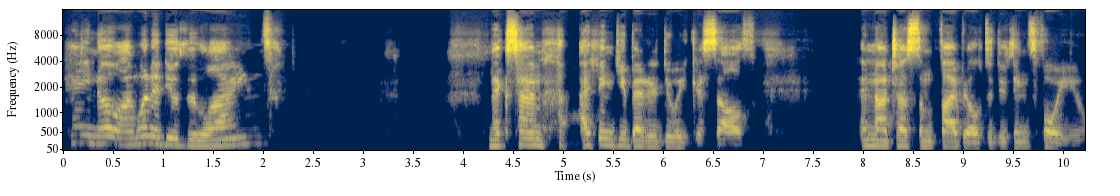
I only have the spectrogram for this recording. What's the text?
"Hey, no, I want to do the lines." Next time, I think you better do it yourself, and not trust some five-year-old to do things for you.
